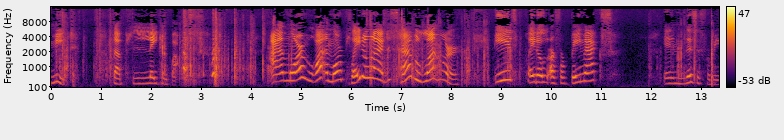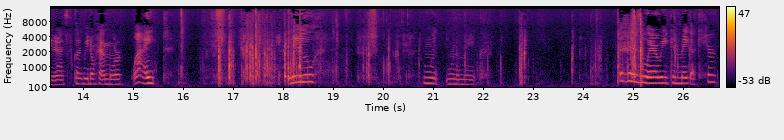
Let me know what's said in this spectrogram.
Meet the Play-Doh box. And more, lot and more Play-Doh. I just have a lot more. These Play-Dohs are for Baymax. And this is for Baymax because we don't have more white. Blue. What you want to make? This is where we can make a character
